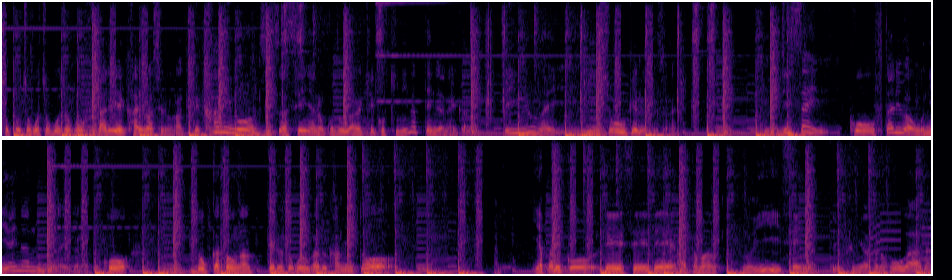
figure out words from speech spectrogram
ちょこちょこちょこちょこ2人で会話してるのがあって神も実は聖夜のことが結構気になってんじゃないかなっていうような印象を受けるんですよね。実際こう2人はお似合いなんじゃないかなと。こうどっかとんがってるところがある神とやっぱりこう冷静で頭のいいセニャっていう組み合わせの方がなんか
